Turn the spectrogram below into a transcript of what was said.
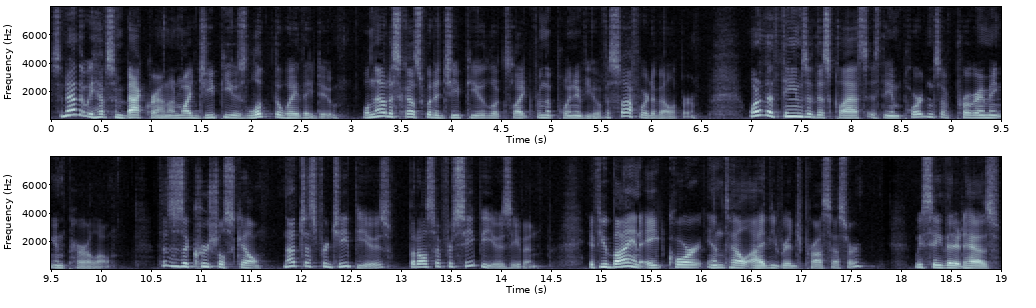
So now that we have some background on why GPUs look the way they do, we'll now discuss what a GPU looks like from the point of view of a software developer. One of the themes of this class is the importance of programming in parallel. This is a crucial skill, not just for GPUs, but also for CPUs even. If you buy an 8-core Intel Ivy Bridge processor, we see that it has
